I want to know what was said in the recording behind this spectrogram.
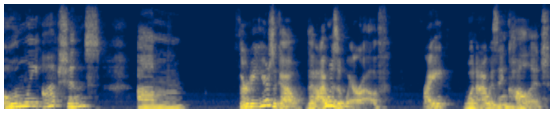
only options um, 30 years ago that I was aware of, right? When I was in college.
